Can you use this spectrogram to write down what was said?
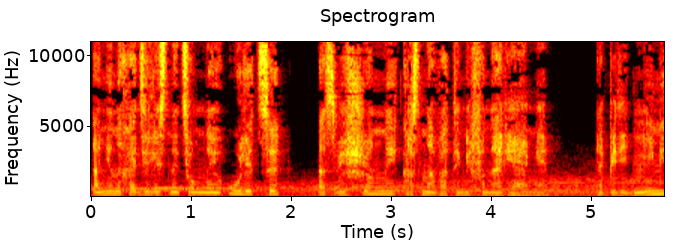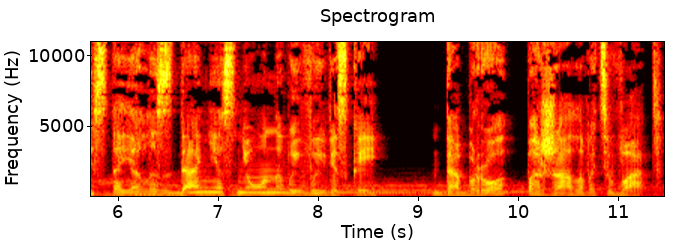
Они находились на темной улице, освещенной красноватыми фонарями, а перед ними стояло здание с неоновой вывеской «Добро пожаловать в ад».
